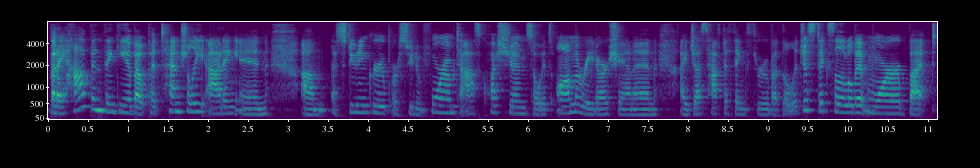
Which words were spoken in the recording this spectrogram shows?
But I have been thinking about potentially adding in um, a student group or student forum to ask questions. So it's on the radar, Shannon. I just have to think through about the logistics a little bit more. But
